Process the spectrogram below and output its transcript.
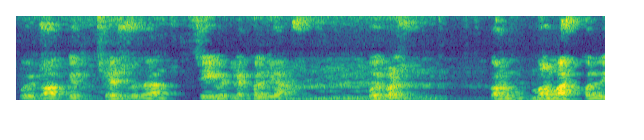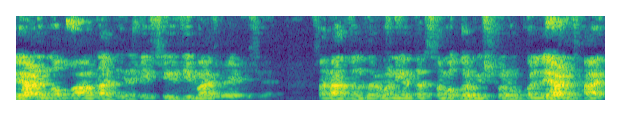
કોઈ વાક્ય છે જ બધા શિવ એટલે કલ્યાણ. કોઈ પણ કર્મમાં કલ્યાણનો ભાવના જે એ શિવજીમાં જ રહેલી છે. સનાતન ધર્મની અંદર સમગ્ર વિશ્વનું કલ્યાણ થાય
